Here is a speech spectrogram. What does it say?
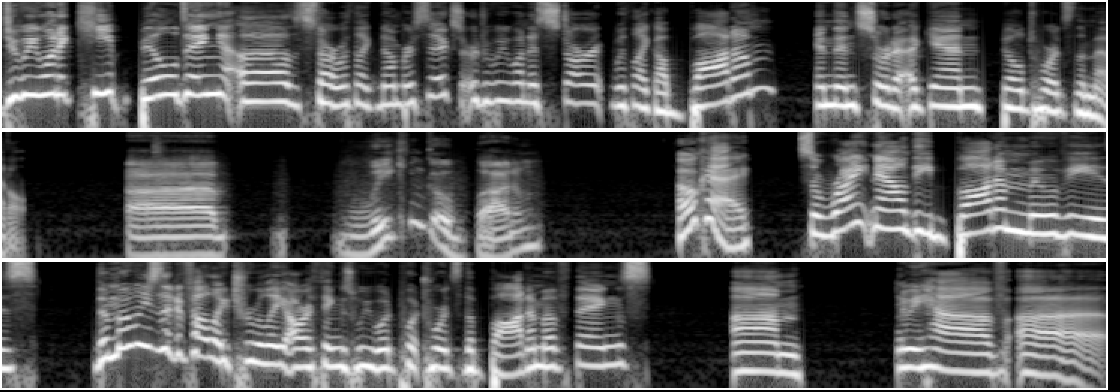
do we want to keep building uh start with like number 6 or do we want to start with like a bottom and then sort of again build towards the middle? Uh we can go bottom. Okay. So right now the bottom movies the movies that it felt like truly are things we would put towards the bottom of things. Um we have uh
